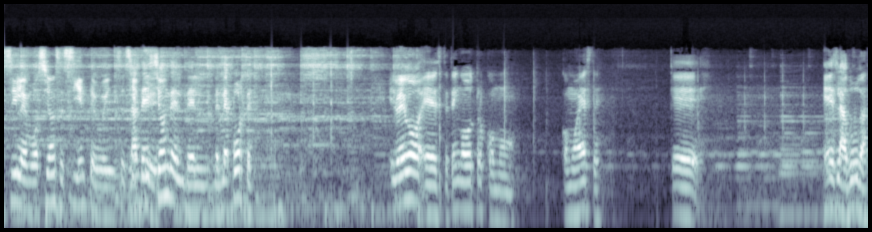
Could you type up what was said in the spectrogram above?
Sí, la emoción se siente, güey. La siente- tensión del, del, del deporte. Y luego este tengo otro como como este que es la duda.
